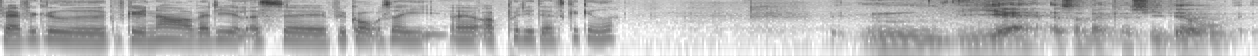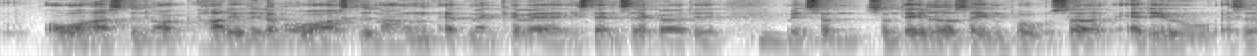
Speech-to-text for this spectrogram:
traffickede kvinder og hvad de ellers øh, begår sig i øh, op på de danske gader? Mm, ja, altså man kan sige, det er jo overraskende nok, har det jo netop overrasket mange, at man kan være i stand til at gøre det. Mm. Men som, som David også er inde på, så er det jo, altså,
